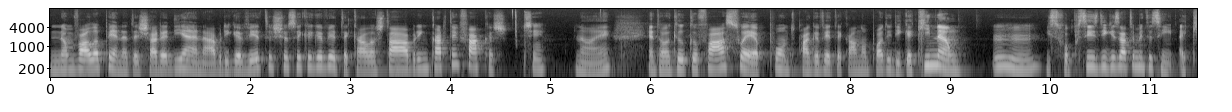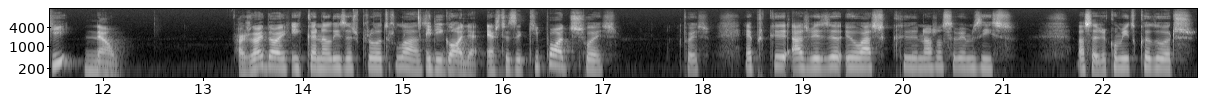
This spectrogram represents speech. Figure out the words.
Não me vale a pena deixar a Diana a abrir gavetas se eu sei que a gaveta que ela está a brincar tem facas, Sim. não é? Então aquilo que eu faço é aponto para a gaveta que ela não pode e digo aqui não. Uhum. E se for preciso, digo exatamente assim: aqui não. Faz dói, dói. E canalizas para o outro lado. E digo: olha, estas aqui podes. Pois, pois. É porque às vezes eu, eu acho que nós não sabemos isso. Ou seja, como educadores,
